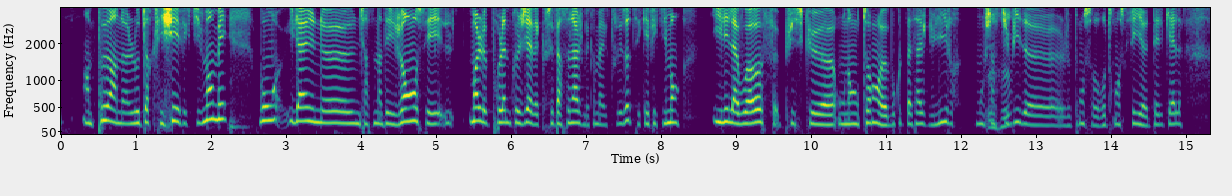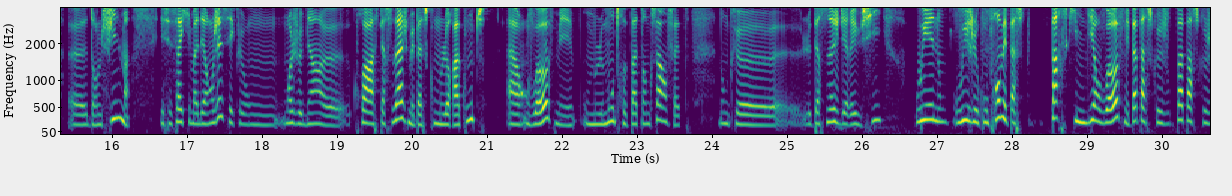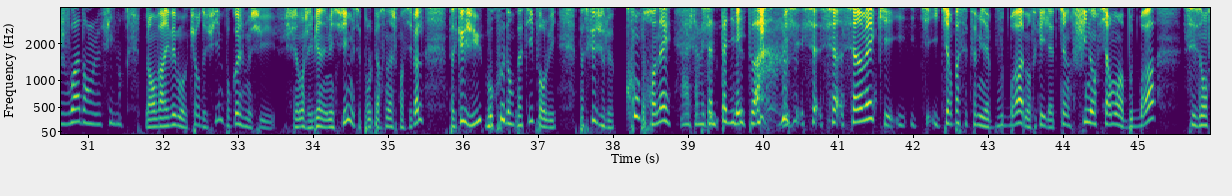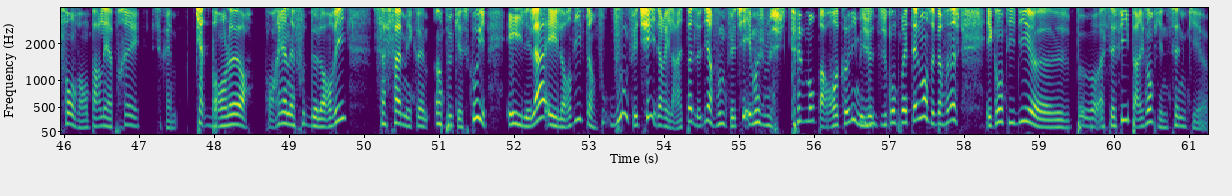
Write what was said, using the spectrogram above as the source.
peu un, l'auteur cliché, effectivement, mais bon, il a une, une certaine intelligence. Et moi, le problème que j'ai avec ce personnage, mais comme avec tous les autres, c'est qu'effectivement, il est la voix off, puisque on entend beaucoup de passages du livre. Mon chien Mhm. stupide, euh, je pense, retranscrit euh, tel quel euh, dans le film. Et c'est ça qui m'a dérangé, c'est que on- moi, je veux bien croire à ce personnage, mais parce qu'on me le raconte à- en voix off, mais on me le montre pas tant que ça, en fait. Donc, le personnage, il est réussi. Oui et non. Oui, je le comprends, mais parce que parce qu'il me dit en voix off, mais pas parce que je, pas parce que je vois dans le film. Alors on va arriver moi au cœur du film. Pourquoi je me suis finalement j'ai bien aimé ce film, c'est pour le personnage principal parce que j'ai eu beaucoup d'empathie pour lui parce que je le comprenais. Ah, ça m'étonne pas du mais- tout toi. C'est- un- mec qui il, il ti- il tient pas cette famille à bout de bras, mais en tout cas il la tient financièrement à bout de bras. Ses enfants, on va en parler après, c'est quand même quatre branleurs qui ont rien à foutre de leur vie. Sa femme est quand même un peu casse-couille et il est là et il leur dit putain vous, vous me faites chier. D'ailleurs il arrête pas de le dire, vous me faites chier. Et moi je me suis tellement pas reconnu, mais je, je comprenais tellement ce personnage. Et quand il dit euh, à sa fille par exemple, il y a une scène qui est euh,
